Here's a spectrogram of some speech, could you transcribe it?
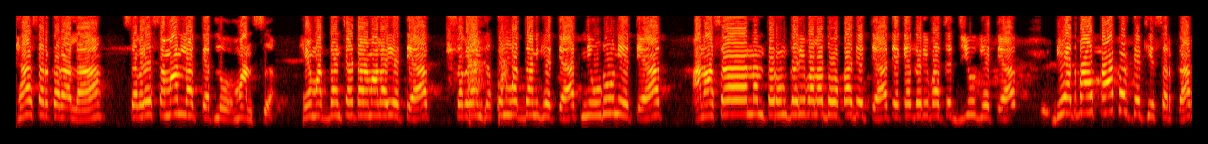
ह्या सरकाराला सगळे समान लागतात लो माणसं. हे मतदानच्या टायमाला येतात सगळ्यांचं पण मतदान घेतात निवडून येतात आणि असं नंतर गरीबाला धोका देतात एका गरीबाचा जीव घेतात भेदभाव का करतात हे सरकार?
